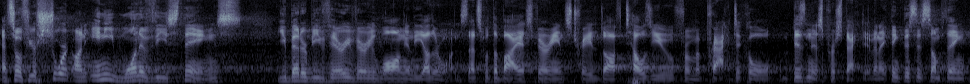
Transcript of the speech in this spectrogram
And so if you're short on any one of these things, you better be very, very long in the other ones. That's what the bias variance trade-off tells you from a practical business perspective. And I think this is something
